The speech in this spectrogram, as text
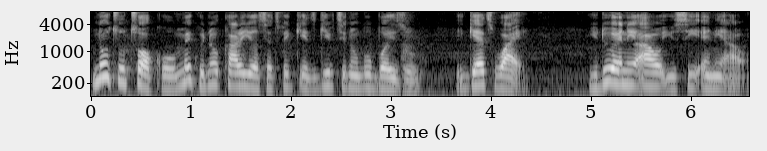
No to talk, oh, make we no carry your certificates, give Tinubu boys, oh. He gets why. You do anyhow, you see anyhow.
